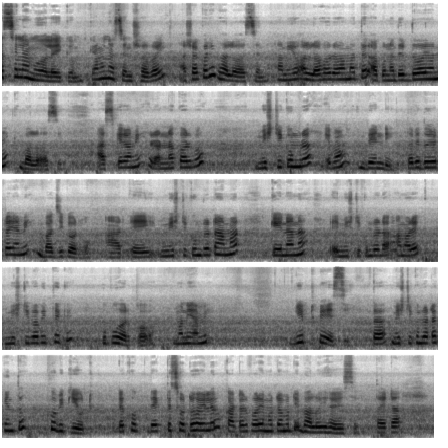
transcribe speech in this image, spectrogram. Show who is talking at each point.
Speaker 1: আসসালামু আলাইকুম। কেমন আছেন সবাই? আশা করি ভালো আছেন। আমিও আল্লাহর রহমতে আপনাদের দোয়ায় অনেক ভালো আছি। আজকের আমি রান্না করব মিষ্টি কুমড়া এবং ভেন্ডি। তবে দুটোটাই আমি বাজি করব। আর এই মিষ্টি কুমড়োটা আমার কেনা না। এই মিষ্টি কুমড়োটা আমার এক মিষ্টি বাবির থেকে উপহার পাওয়া। মানে আমি গিফট পেয়েছি। তা মিষ্টি কুমড়োটা কিন্তু খুবই কিউট এটা খুব দেখতে ছোট হইলেও কাটার পরে মোটামুটি ভালোই হয়েছে। তা এটা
